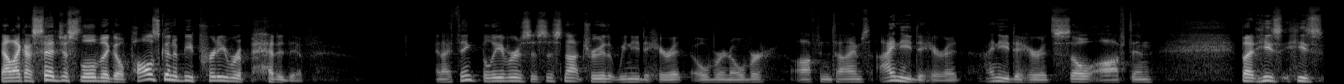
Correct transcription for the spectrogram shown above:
Now, like I said just a little bit ago, Paul's going to be pretty repetitive. And I think, believers, is this not true that we need to hear it over and over oftentimes? I need to hear it. I need to hear it so often. But he's, he's,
